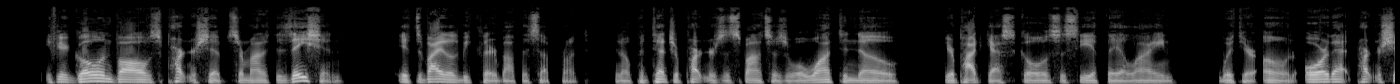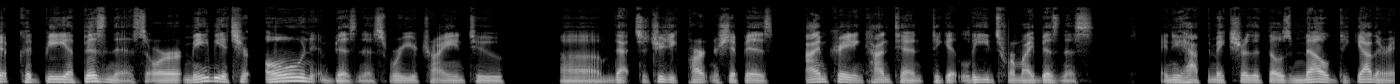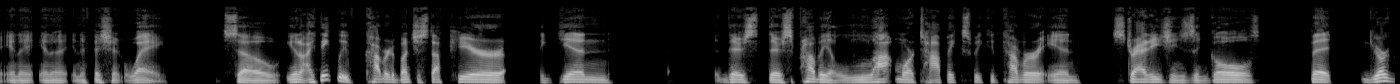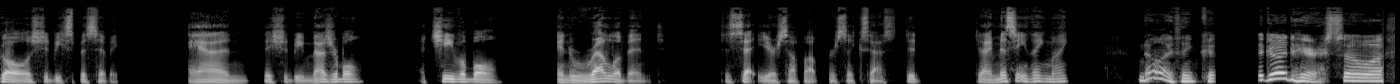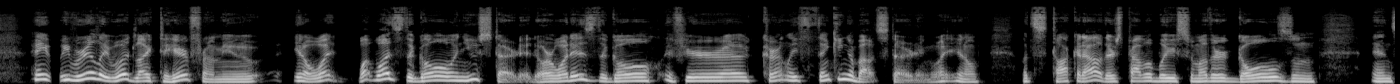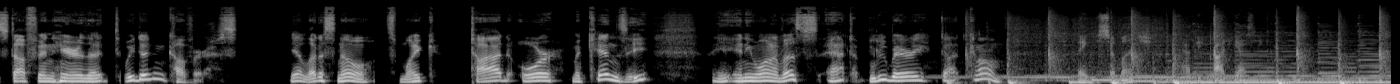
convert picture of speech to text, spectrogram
If your goal involves partnerships or monetization, it's vital to be clear about this up front. You know, potential partners and sponsors will want to know your podcast goals to see if they align with your own. Or that partnership could be a business, or maybe it's your own business where you're trying to um, that strategic partnership is I'm creating content to get leads for my business. And you have to make sure that those meld together in a, in a, an efficient way. So, you know, I think we've covered a bunch of stuff here. Again, there's, there's probably a lot more topics we could cover in strategies and goals, but your goals should be specific and they should be measurable, achievable, and relevant to set yourself up for success. Did did I miss anything, Mike? No, I think uh, good here. So, uh, hey, we really would like to hear from you. You know what what was the goal when you started, or what is the goal if you're uh, currently thinking about starting? What you know, let's talk it out. There's probably some other goals and and stuff in here that we didn't cover. So, yeah, let us know. It's Mike, Todd, or Mackenzie any one of us at blubrry.com. Thank you so much. Happy podcasting.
